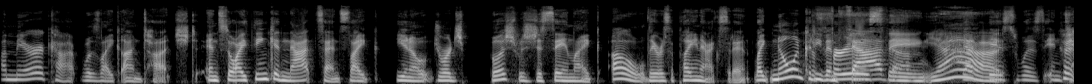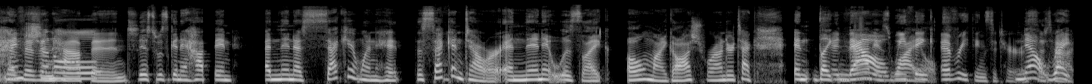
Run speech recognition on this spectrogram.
America was like untouched. And so I think in that sense, like, you know, George Bush was just saying, like, oh, there was a plane accident. Like no one could the even fathom thing. that Yeah. this was intentional. happened. This was gonna happen. And then a second one hit the second tower. And then it was like, oh my gosh, we're under attack. And like and now we wild. think everything's a terrorist. No, attack. right.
